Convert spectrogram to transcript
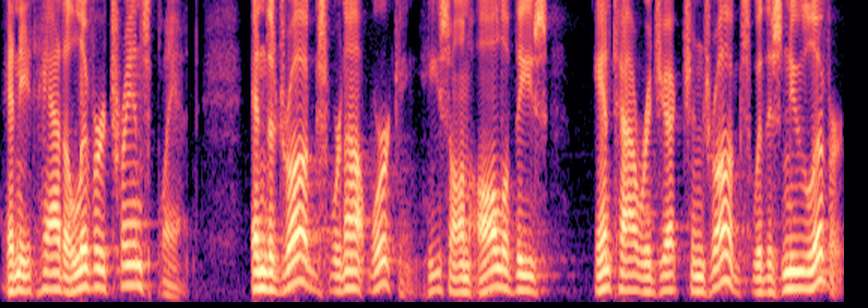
and he'd had a liver transplant. And the drugs were not working. He's on all of these anti rejection drugs with his new liver.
